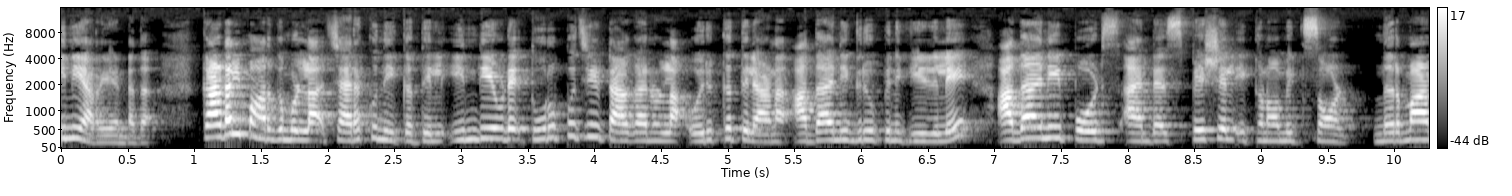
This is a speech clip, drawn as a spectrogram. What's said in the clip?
ഇനി അറിയേണ്ടത്. കടൽ മാർഗമുള്ള ചരക്കു നീക്കത്തിൽ ഇന്ത്യയുടെ തുറുപ്പുചീട്ടാകാനുള്ള ഒരുക്കത്തിലാണ് അദാനി ഗ്രൂപ്പിന് കീഴിലെ Adani ports and special economic zone നിർമ്മാണ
